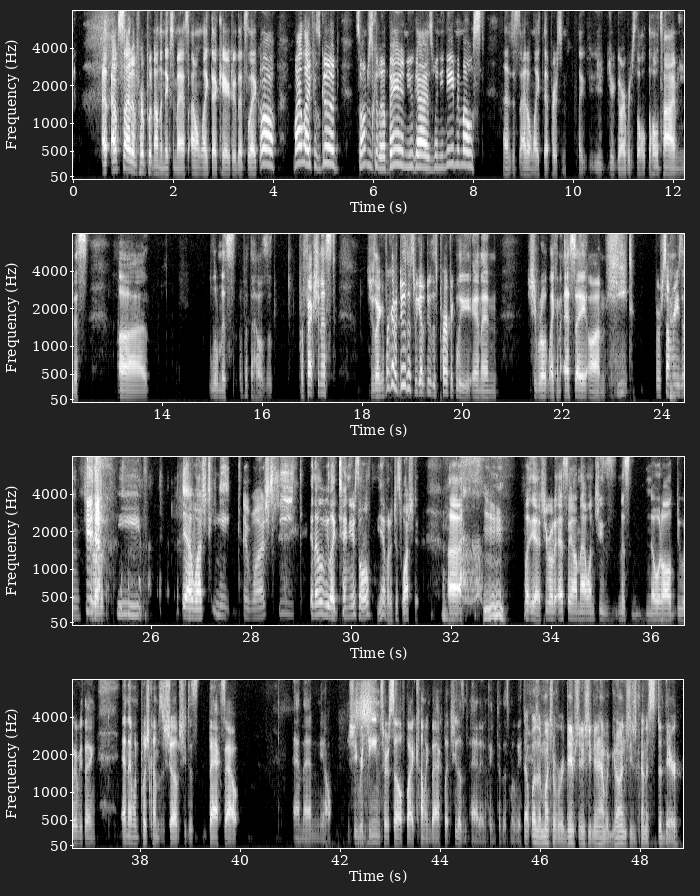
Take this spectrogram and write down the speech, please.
O- Outside of her putting on the Nixon mask, I don't like that character. That's like, oh, my life is good, so I'm just gonna abandon you guys when you need me most. I just, I don't like that person. Like, you, you're garbage the whole the whole time. Miss, uh, little Miss, what the hell is it? Perfectionist. She's like, if we're gonna do this, we got to do this perfectly. And then she wrote like an essay on heat for some reason. She Yeah. wrote a- Heat. yeah, I watched Heat. i watched heat And that movie like 10 years old. Yeah, but I just watched it. Uh, but yeah, she wrote an essay on that one. She's Miss Know It All, do everything. And then when push comes to shove, she just backs out. And then, you know, she redeems herself by coming back, but she doesn't add anything to this movie. that wasn't much of a redemption she didn't have a gun she just kind of stood there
